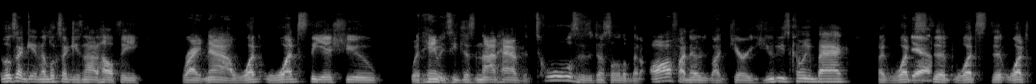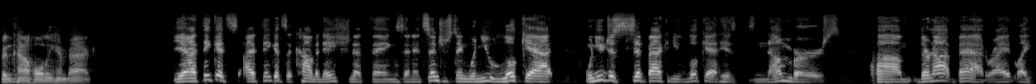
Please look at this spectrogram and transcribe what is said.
It looks like and it looks like he's not healthy right now. What what's the issue? with him? Is he just not have the tools? Is it just a little bit off? I know like Jerry Jeudy's coming back. Like what's yeah. the what's the what's been kind of holding him back? Yeah, I think it's I think it's a combination of things, and it's interesting when you look at when you just sit back and you look at his numbers. Um, they're not bad, right? Like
